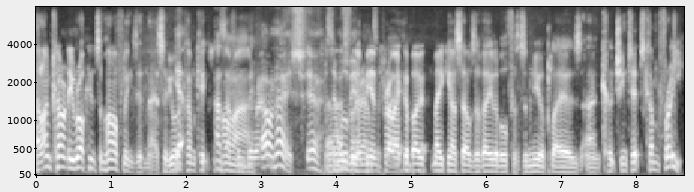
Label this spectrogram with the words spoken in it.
And I'm currently rocking some halflings in there, so if you want Yep, to come kick some as am halflings I. around. Oh, nice. Yeah. So uh, we'll be me and to Troak play. are both making ourselves available for some newer players, and coaching tips come free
